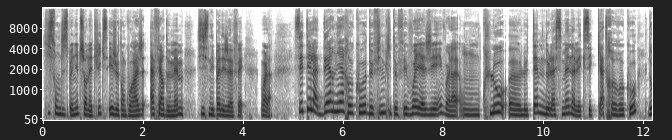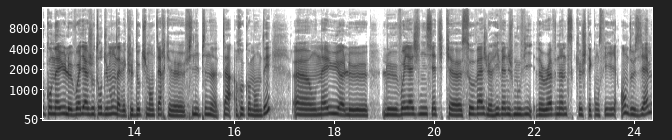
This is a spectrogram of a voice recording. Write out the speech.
qui sont disponibles sur Netflix et je t'encourage à faire de même si ce n'est pas déjà fait. Voilà. C'était la dernière reco de film qui te fait voyager. Voilà, on clôt euh, le thème de la semaine avec ces quatre recos. Donc on a eu le voyage autour du monde avec le documentaire que Philippine t'a recommandé. Euh, on a eu euh, le, le voyage initiatique sauvage, le revenge movie The Revenant que je t'ai conseillé en deuxième.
